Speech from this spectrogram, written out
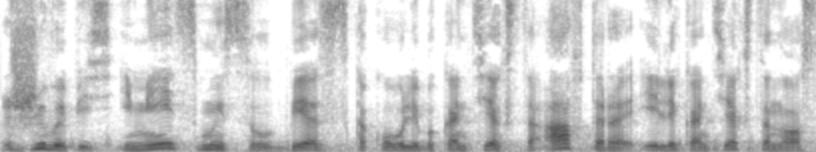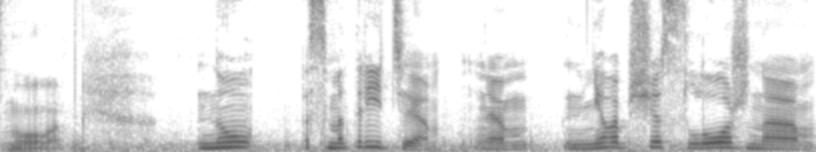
живопись имеет смысл без какого-либо контекста автора или контекста новостного? Ну, смотрите, эм, мне вообще сложно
